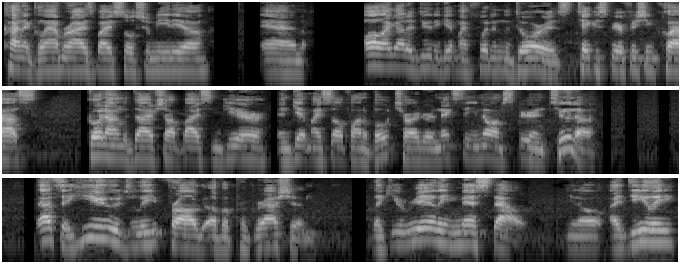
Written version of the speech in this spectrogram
kind of glamorized by social media and all I got to do to get my foot in the door is take a spearfishing class, go down to the dive shop, buy some gear, and get myself on a boat charter. And next thing you know, I'm spearing tuna. That's a huge leapfrog of a progression. Like you really missed out. You know, ideally,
